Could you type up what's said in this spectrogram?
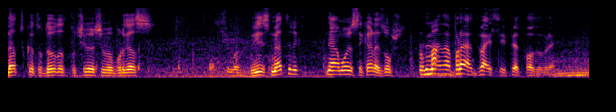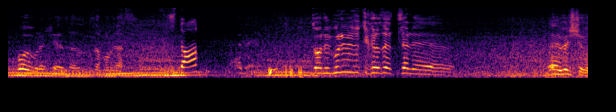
лято като дойдат почиваше в Бургас. Вие смятате ли, няма може да се кара изобщо? Да не направят 25 по-добре. По-добре ще е за, за Бургас. Защо? То не го ли виждате града целия... Е, вижте го,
